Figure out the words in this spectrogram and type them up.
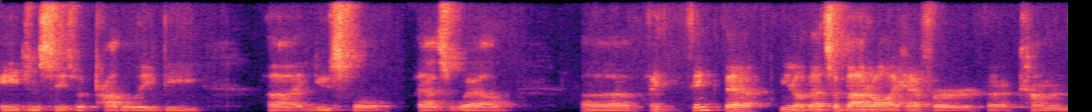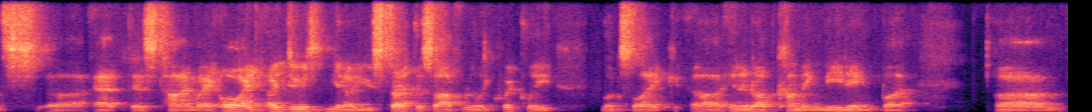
agencies would probably be useful as well uh, I think that you know that's about all I have for uh, comments at this time I oh I, I do you know you start this off really quickly looks like uh, in an upcoming meeting. But um,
